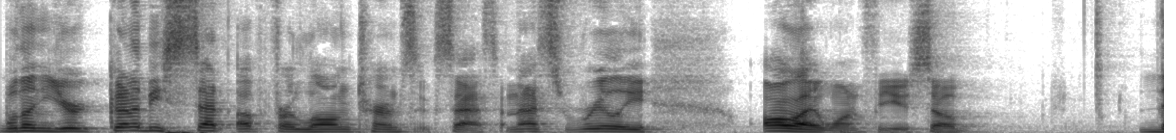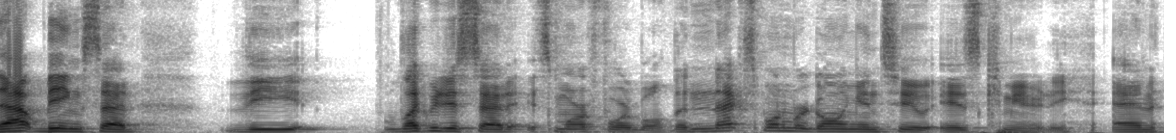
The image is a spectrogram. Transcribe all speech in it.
well, then you're going to be set up for long term success. And that's really all I want for you. So, that being said, the like we just said, it's more affordable. The next one we're going into is community. And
